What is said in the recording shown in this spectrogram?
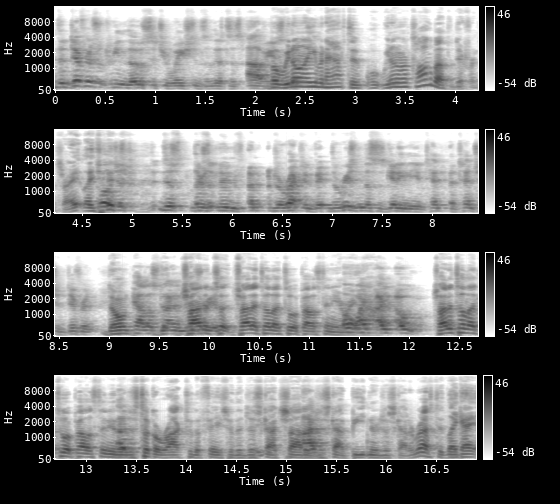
the difference between those situations and this is obvious. But we don't even have to. We don't have to talk about the difference, right? Like, Well, just, just there's an, a direct inv- the reason this is getting the atten- attention different. don't Palestine try to t- try to tell that to a Palestinian. oh, right I. I oh Try to tell that to a Palestinian that just took a rock to the face, or that just got shot, or I- just got beaten, or just got arrested. Like I,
